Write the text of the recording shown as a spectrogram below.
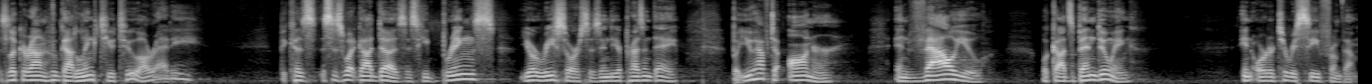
is look around who God linked you to already. Because this is what God does is he brings your resources into your present day. But you have to honor and value what God's been doing in order to receive from them.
